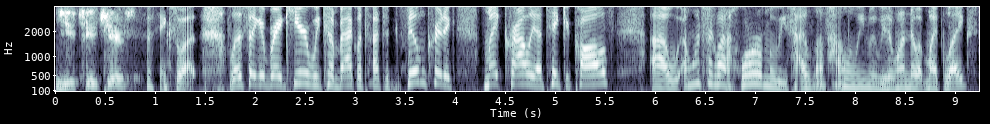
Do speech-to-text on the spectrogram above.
You too. Cheers. Thanks a lot. Let's take a break here. We come back. We'll talk to film critic Mike Crowley. I'll take your calls. Uh, I want to talk about horror movies. I love Halloween movies. I want to know what Mike likes.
